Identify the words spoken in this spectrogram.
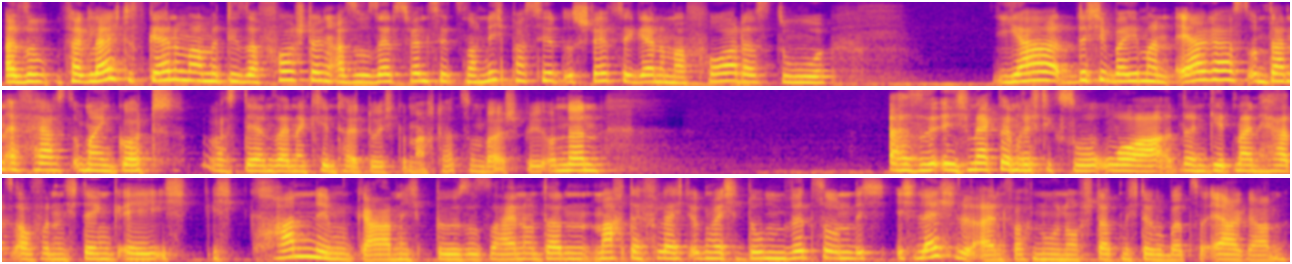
Also vergleich das gerne mal mit dieser Vorstellung. Also selbst wenn es jetzt noch nicht passiert ist, stell dir gerne mal vor, dass du ja dich über jemanden ärgerst und dann erfährst, oh mein Gott, was der in seiner Kindheit durchgemacht hat zum Beispiel. Und dann also ich merke dann richtig so, oh, dann geht mein Herz auf und ich denke, ey, ich, ich kann dem gar nicht böse sein. Und dann macht er vielleicht irgendwelche dummen Witze und ich, ich lächle einfach nur noch, statt mich darüber zu ärgern.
